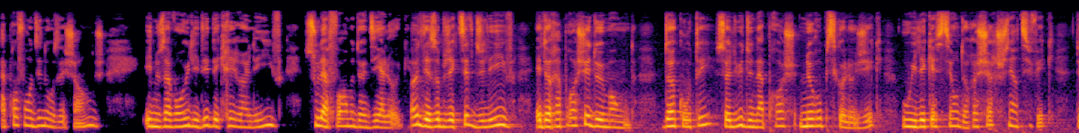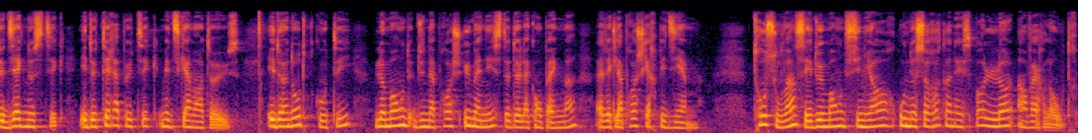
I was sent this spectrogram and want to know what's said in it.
approfondi nos échanges et nous avons eu l'idée d'écrire un livre sous la forme d'un dialogue. Un des objectifs du livre est de rapprocher deux mondes. D'un côté, celui d'une approche neuropsychologique, où il est question de recherche scientifique, de diagnostic et de thérapeutique médicamenteuse. Et d'un autre côté, le monde d'une approche humaniste de l'accompagnement avec l'approche Carpe Diem. Trop souvent, ces deux mondes s'ignorent ou ne se reconnaissent pas l'un envers l'autre.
